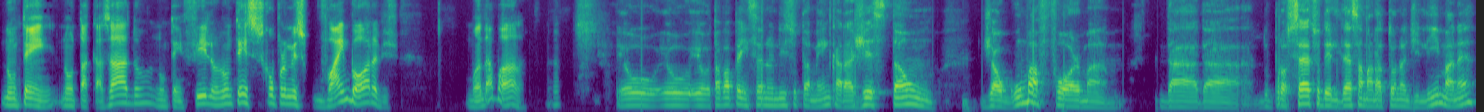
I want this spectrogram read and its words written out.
não tem, não tá casado, não tem filho, não tem esses compromissos. Vai embora, bicho. Manda bala. Né? Eu, eu, eu tava pensando nisso também, cara. A gestão, de alguma forma, da, da, do processo dele dessa maratona de Lima, né?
